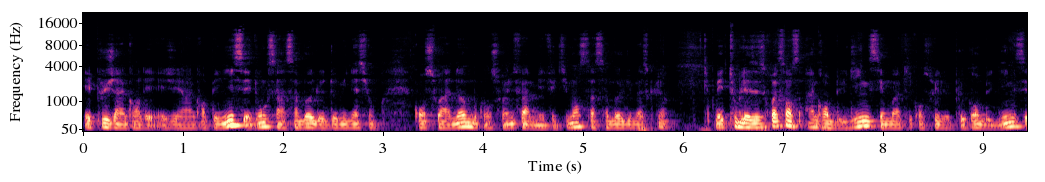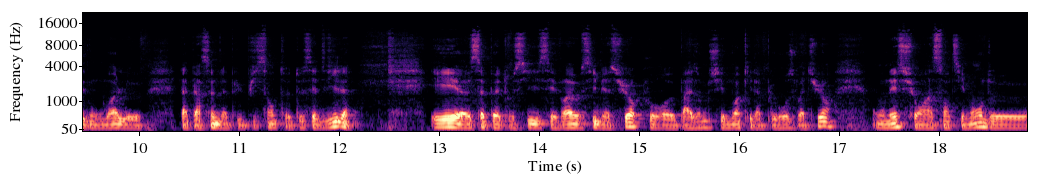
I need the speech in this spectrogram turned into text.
et plus j'ai un grand un grand pénis et donc c'est un symbole de domination qu'on soit un homme ou qu'on soit une femme. Effectivement c'est un symbole du masculin. Mais toutes les excroissances un grand building c'est moi qui construis le plus grand building c'est donc moi le la personne la plus puissante de cette ville et euh, ça peut être aussi, c'est vrai aussi bien sûr pour, euh, par exemple, chez moi qui est la plus grosse voiture, on est sur un sentiment de,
